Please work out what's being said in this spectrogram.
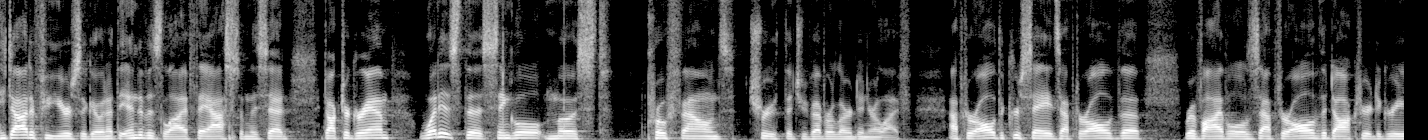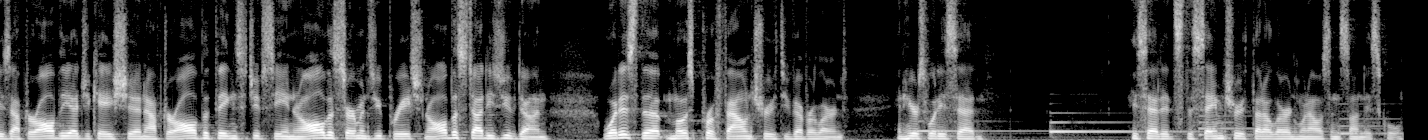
He died a few years ago, and at the end of his life, they asked him, they said, Dr. Graham, what is the single most profound truth that you've ever learned in your life? After all the crusades, after all the revivals, after all of the doctorate degrees, after all the education, after all the things that you've seen, and all the sermons you've preached, and all the studies you've done, what is the most profound truth you've ever learned? And here's what he said He said, It's the same truth that I learned when I was in Sunday school.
